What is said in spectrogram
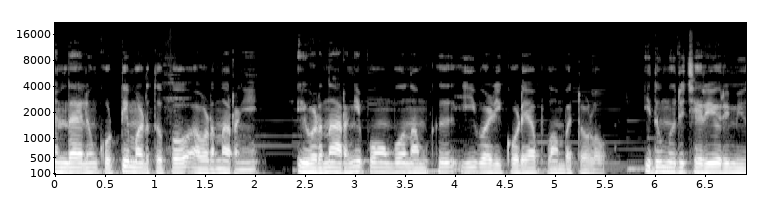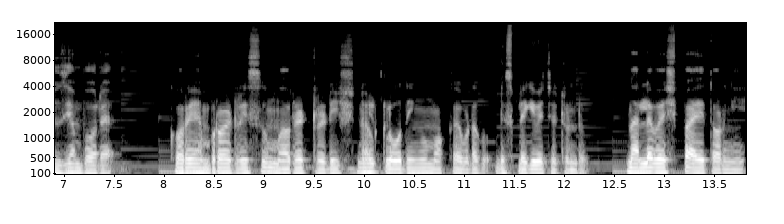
എന്തായാലും കുട്ടി മടുത്തപ്പോൾ അവിടെ നിന്ന് ഇറങ്ങി. ഇവിടെ നിന്ന് ഇറങ്ങി പോകുമ്പോൾ നമുക്ക് ഈ വഴി കൂടെയാ പോകാൻ പറ്റുള്ളൂ. ഇതും ഒരു ചെറിയൊരു മ്യൂസിയം പോലെ. കുറേ എംബ്രോയ്ഡറീസും അവരുടെ ട്രഡീഷണൽ ക്ലോതിങ്ങും ഒക്കെ ഇവിടെ ഡിസ്പ്ലേക്ക് വെച്ചിട്ടുണ്ട്. നല്ല വിശപ്പായി തുടങ്ങി.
